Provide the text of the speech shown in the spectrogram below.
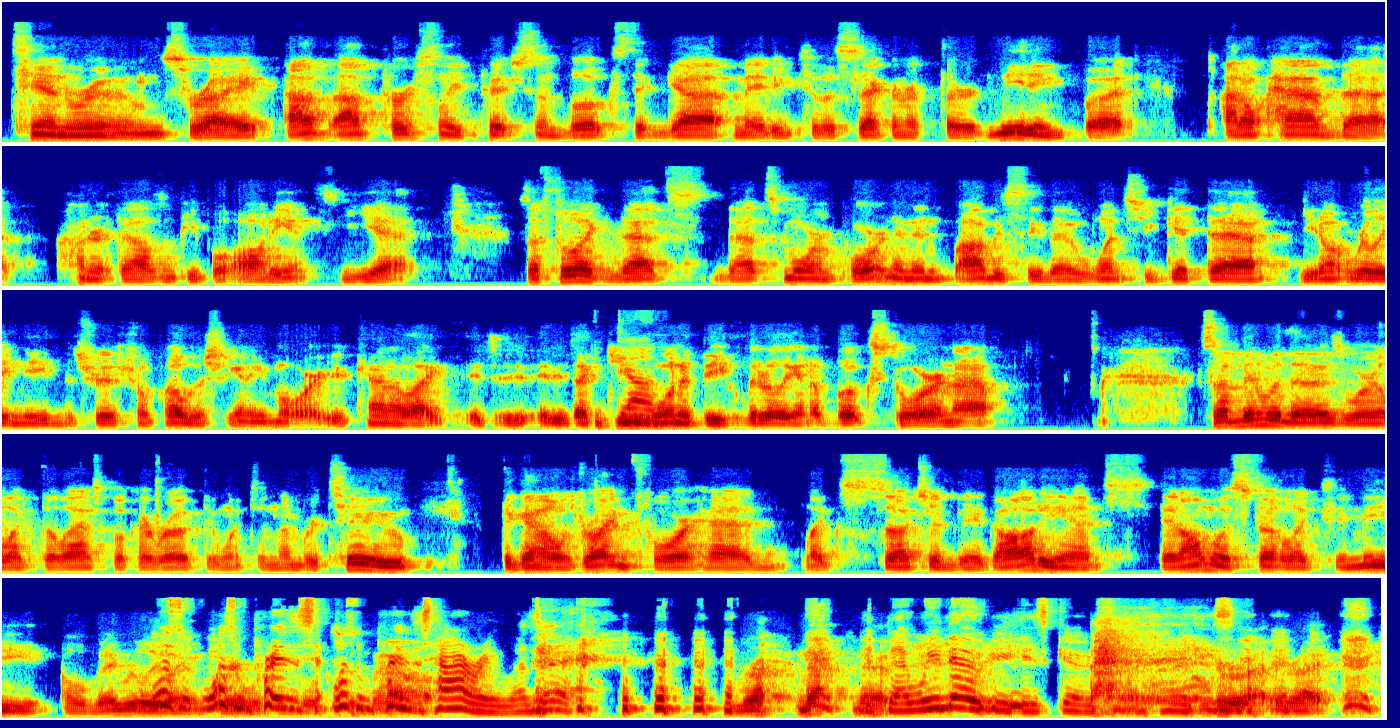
10 rooms, right? I've, I've personally pitched some books that got maybe to the second or third meeting, but I don't have that 100,000 people audience yet. So I feel like that's that's more important. And then obviously, though, once you get that, you don't really need the traditional publishing anymore. You're kind of like it's, it's like you want to be literally in a bookstore now. So I've been with those where like the last book I wrote that went to number two, the guy I was writing for had like such a big audience. It almost felt like to me, oh, they really wasn't wasn't Prince wasn't about. Prince Harry, was it? right, no, no. no, we know he is good. right, right.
